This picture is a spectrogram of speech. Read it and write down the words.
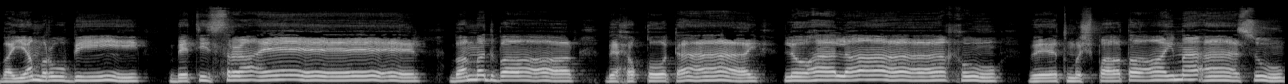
ויאמרו בי בית ישראל במדבר בחוקותיי לא הלכו ואת משפטיי מאסו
